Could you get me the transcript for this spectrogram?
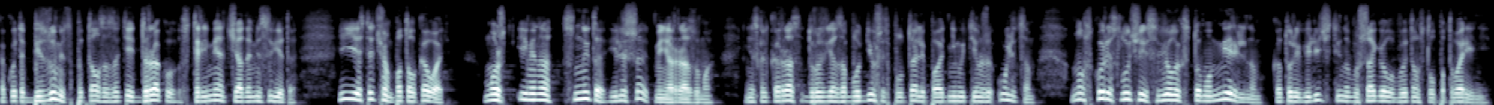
Какой-то безумец пытался затеять драку с тремя чадами света. И есть о чем потолковать. Может, именно сны-то и лишают меня разума. Несколько раз друзья, заблудившись, плутали по одним и тем же улицам, но вскоре случай свел их с Томом Мерлином, который величественно вышагивал в этом столпотворении.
